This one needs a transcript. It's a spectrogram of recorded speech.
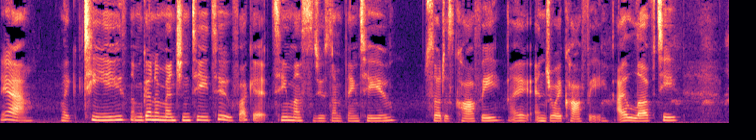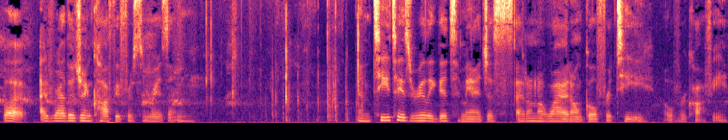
yeah, like tea. I'm gonna mention tea too. Fuck it. Tea must do something to you. So does coffee. I enjoy coffee. I love tea, but I'd rather drink coffee for some reason. And tea tastes really good to me. I just, I don't know why I don't go for tea over coffee.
